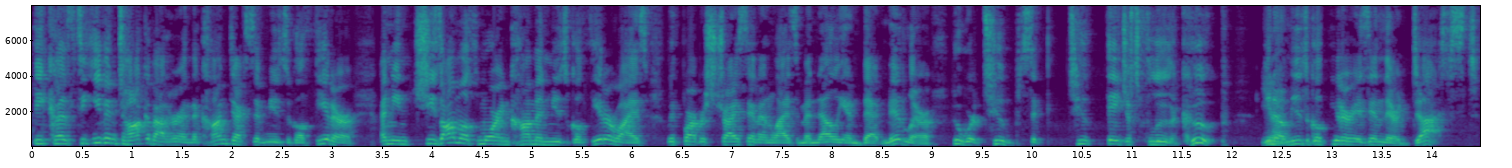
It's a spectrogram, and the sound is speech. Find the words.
because to even talk about her in the context of musical theater, I mean, she's almost more in common musical theater-wise with Barbra Streisand and Liza Minnelli and Bette Midler, who were two, two they just flew the coop. You Yeah. know, musical theater is in their dust.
